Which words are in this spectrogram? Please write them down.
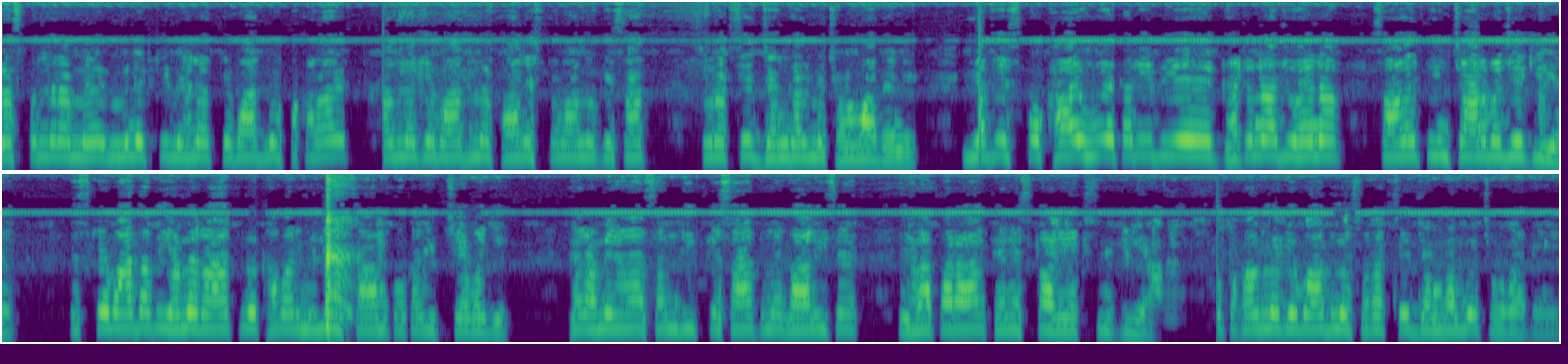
दस पंद्रह मिनट की मेहनत के बाद में पकड़ा है। पकड़ने के बाद में फॉरेस्ट वालों के साथ सुरक्षित जंगल में छोड़वा देंगे। यह इसको खाए हुए करीब ये घटना जो है ना, साढ़े तीन, चार बजे की है। इसके बाद अभी हमें रात में खबर मिली शाम को करीब छः बजे। फिर हमें यहाँ संदीप के साथ में गाड़ी से यहाँ पर आए, फिर इसका रेक्सू किया। तो पकड़ने के बाद में सुरक्षित जंगल में छोड़वा देंगे।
